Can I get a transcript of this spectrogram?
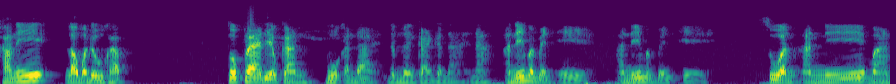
คราวนี้เรามาดูครับ ตัวแปรเดียวกันบวกกันได้ดำเนินการกันได้นะ อันนี้มันเป็น A อันนี้มันเป็น A ส่วนอันนี้มัน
